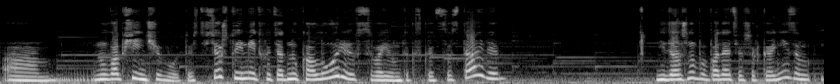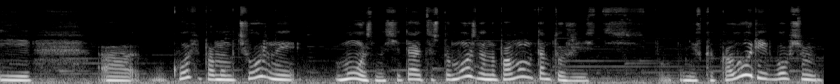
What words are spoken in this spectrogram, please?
Ну, вообще ничего. То есть все, что имеет хоть одну калорию в своем, так сказать, составе, не должно попадать в ваш организм. И а, кофе, по-моему, черный можно. Считается, что можно, но, по-моему, там тоже есть несколько калорий. В общем,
